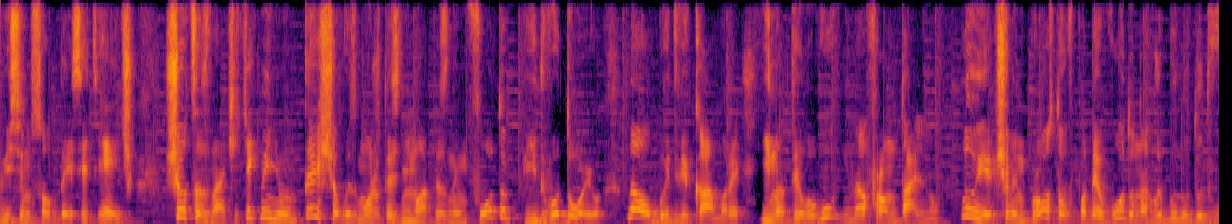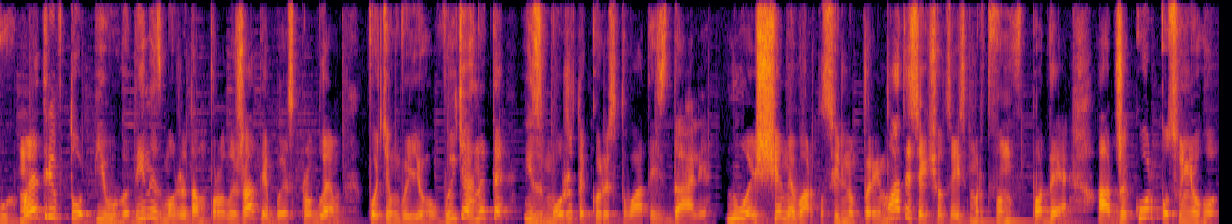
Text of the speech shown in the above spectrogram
810H. Що це значить? Як мінімум, те, що ви зможете знімати з ним фото під водою на обидві камери, і на тилову, і на фронтальну. Ну і якщо він просто впаде в воду на глибину до 2 метрів, то півгодини зможе там пролежати без проблем. Потім ви його витягнете і зможете користуватись далі. Ну а ще не варто сильно перейматися, якщо цей смартфон впаде, адже корпус у нього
